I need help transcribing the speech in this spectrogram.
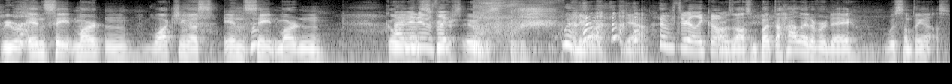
We were in St. Martin, watching us in St. Martin, going mean, on it was like- it was just anyway. Yeah, it was really cool. it was awesome. But the highlight of our day was something else.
